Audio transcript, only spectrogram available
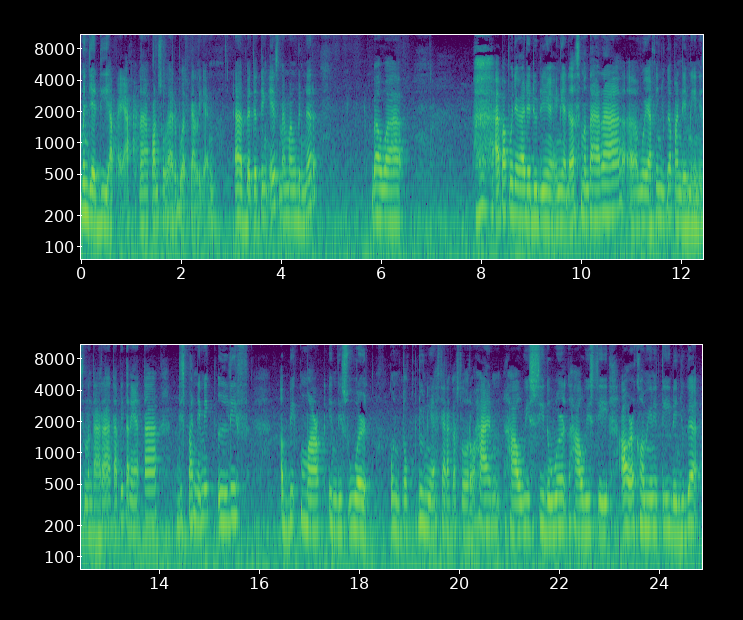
menjadi apa ya, nah konsuler buat kalian. Uh, but the thing is memang benar bahwa apa pun yang ada di dunia ini adalah sementara. Uh, gue yakin juga pandemi ini sementara tapi ternyata this pandemic leave a big mark in this world untuk dunia secara keseluruhan. How we see the world how we see our community dan juga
